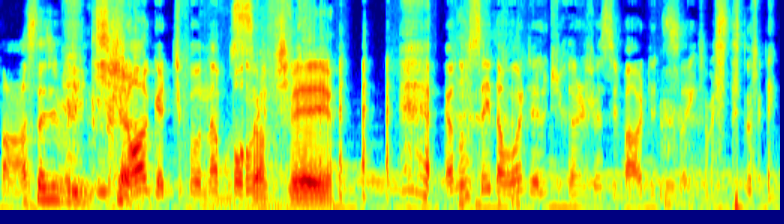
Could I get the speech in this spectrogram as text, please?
Nossa, de e brinks, cara. joga, tipo, na Nossa, ponte. feio. Eu não sei da onde ele te arranjou esse balde de sangue, mas tudo bem.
